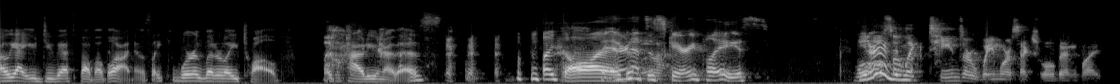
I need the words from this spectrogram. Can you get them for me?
oh yeah you do this blah blah blah and i was like we're literally 12 like how do you know this oh my god The internet's a scary place. Well, internet also like teens are way more sexual than like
